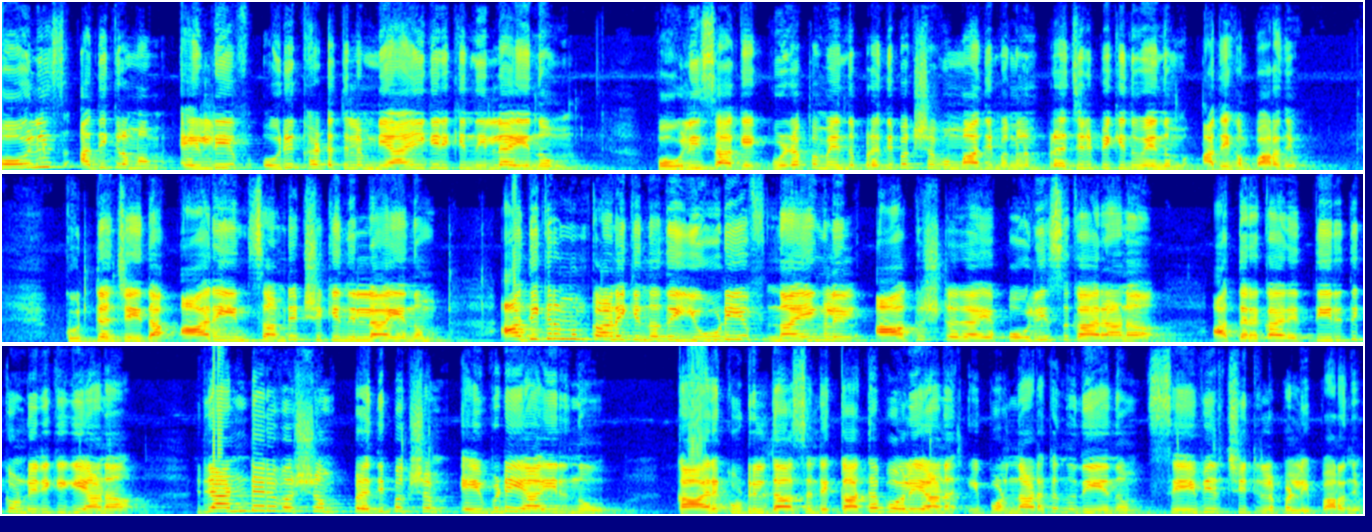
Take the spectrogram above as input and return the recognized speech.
പോലീസ് അതിക്രമം എൽ ഡി എഫ് ഒരു ഘട്ടത്തിലും ന്യായീകരിക്കുന്നില്ല എന്നും പോലീസ് ആകെ കുഴപ്പമെന്ന് പ്രതിപക്ഷവും മാധ്യമങ്ങളും പ്രചരിപ്പിക്കുന്നുവെന്നും അദ്ദേഹം പറഞ്ഞു. കുറ്റം ചെയ്ത ആരെയും സംരക്ഷിക്കുന്നില്ല എന്നും അതിക്രമം കാണിക്കുന്നത് യു ഡി എഫ് നയങ്ങളിൽ ആകൃഷ്ടരായ പോലീസുകാരാണ്. അത്തരക്കാരെ തിരുത്തിക്കൊണ്ടിരിക്കുകയാണ്. രണ്ടര വർഷം പ്രതിപക്ഷം എവിടെയായിരുന്നു? കാരക്കൂട്ടിൽ ദാസന്റെ കഥ പോലെയാണ് ഇപ്പോൾ നടക്കുന്നത് എന്നും സേവ്യർ ചിറ്റിലപ്പള്ളി പറഞ്ഞു.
